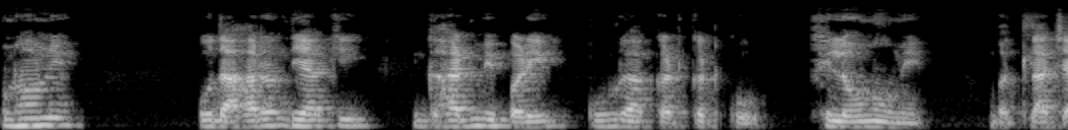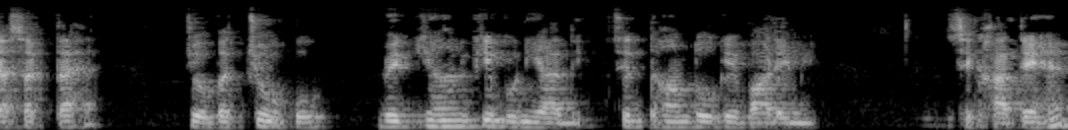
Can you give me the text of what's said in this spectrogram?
उन्होंने उदाहरण दिया कि घर में पड़े कूड़ा करकट को खिलौनों में बदला जा सकता है, जो बच्चों को विज्ञान के बुनियादी सिद्धांतों के बारे में सिखाते हैं।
